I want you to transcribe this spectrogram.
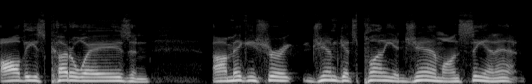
All these cutaways and uh, making sure Jim gets plenty of Jim on CNN.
